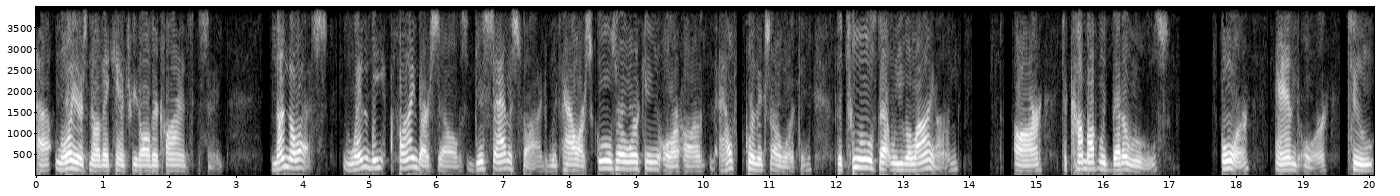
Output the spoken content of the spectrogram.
uh, lawyers know they can't treat all their clients the same. Nonetheless, when we find ourselves dissatisfied with how our schools are working or our health clinics are working, the tools that we rely on are to come up with better rules or and or to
